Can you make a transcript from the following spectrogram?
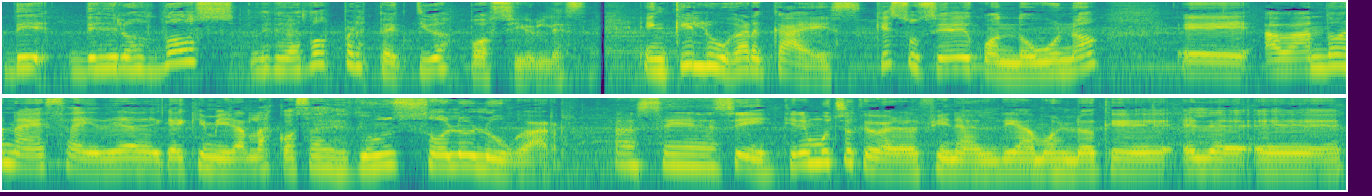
de, desde, los dos, desde las dos perspectivas posibles. ¿En qué lugar caes? ¿Qué sucede cuando uno eh, abandona esa idea de que hay que mirar las cosas desde un solo lugar? Así es. Sí, tiene mucho que ver al final, digamos, lo que, el, eh,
